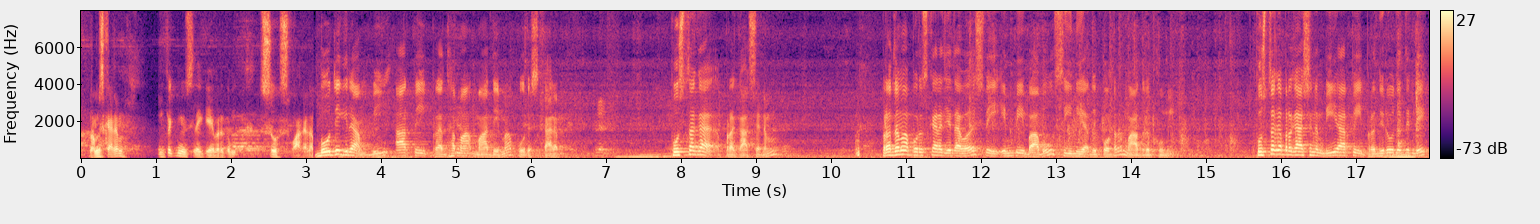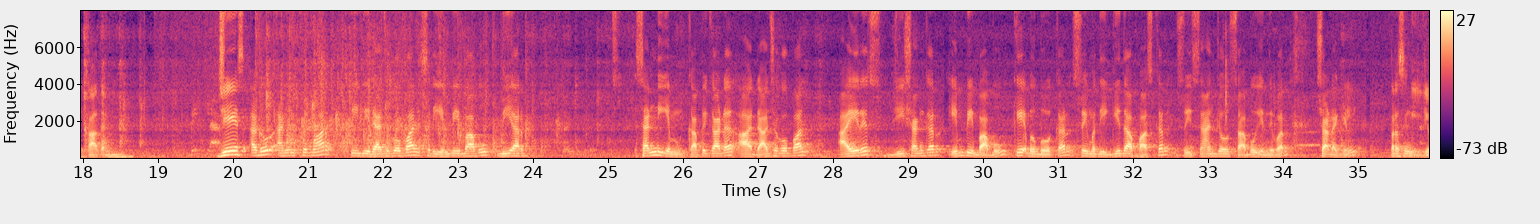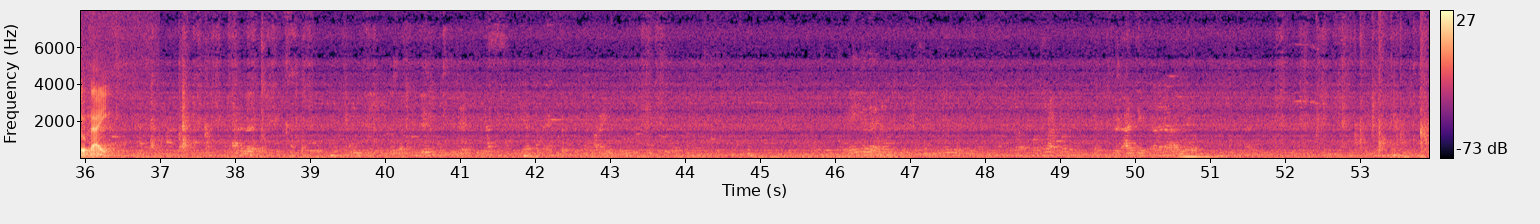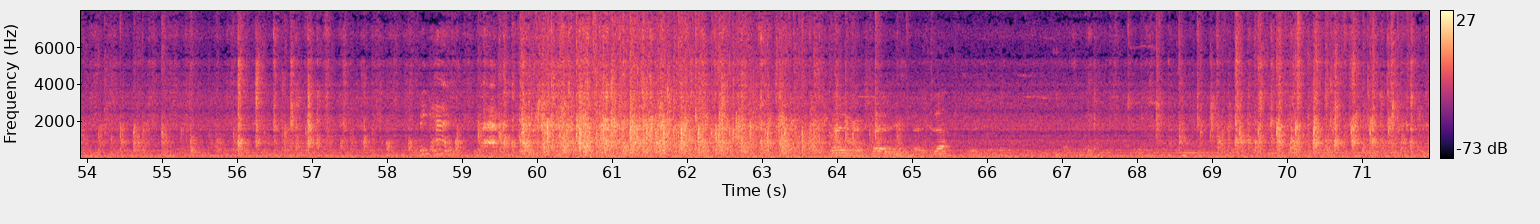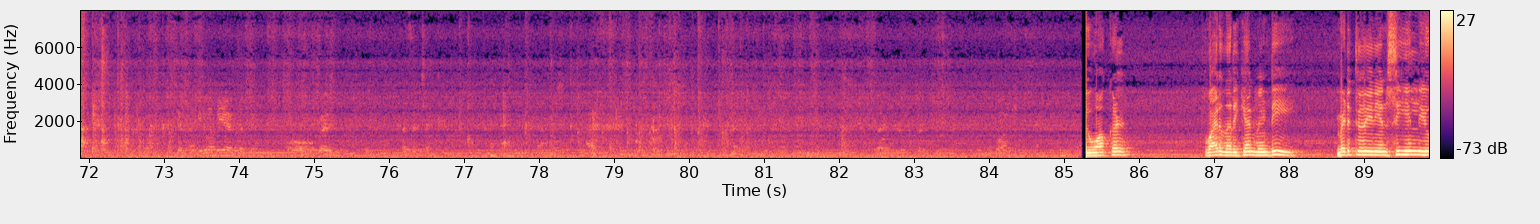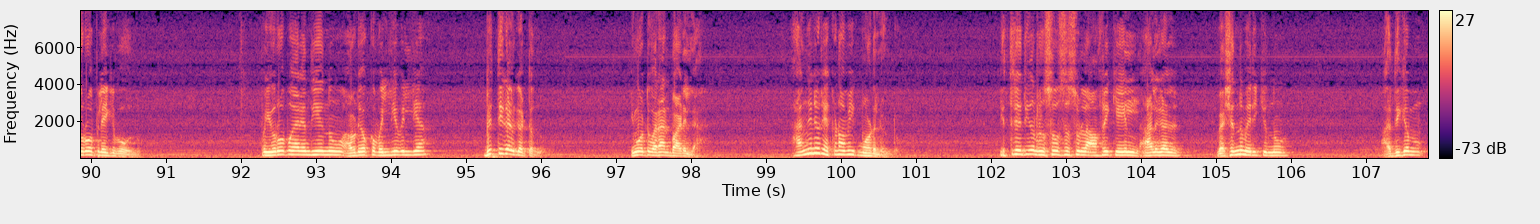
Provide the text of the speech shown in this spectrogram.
നമസ്കാരം. ഇൻഫെക്ട് ന്യൂസിലേക്ക് ഏവർക്കും സുസ്വാഗതം. ബോധിഗ്രാം ബി ആർ പി പ്രഥമ മാധ്യമ പുരസ്കാരം. പുസ്തക പ്രകാശനം. പ്രഥമ പുരസ്കാര ജേതാവ് Shri M P Babu senior reporter Mathrubhumi. പുസ്തക പ്രകാശനം ബി ആർ പി പ്രതിരോധത്തിന്റെ കാതൽ. J S Adoor Anilkumar P V Rajagopal Shri M P Babu B R Sunny M Kappikkad R Rajagopal Iris G Shankar M P Babu K Abubakar Shrimati Geetha Bhaskar Shri Sanjo Sabu എന്നിവർ ചടങ്ങിൽ പ്രസംഗിക്കുകയുണ്ടായി യുവാക്കൾ വയറ് നിറയ്ക്കാൻ വേണ്ടി Mediterranean സീയിൽ യൂറോപ്പിലേക്ക് പോകുന്നു. അപ്പോൾ യൂറോപ്പുകാരെന്ത് ചെയ്യുന്നു? അവിടെയൊക്കെ വലിയ വലിയ ഭിത്തികൾ കെട്ടുന്നു. ഇങ്ങോട്ട് വരാൻ പാടില്ല. അങ്ങനെ ഒരു എക്കണോമിക് മോഡലുണ്ട്. ഇത്രയധികം റിസോഴ്സസ് ഉള്ള ആഫ്രിക്കയിൽ ആളുകൾ വിശന്നു മരിക്കുന്നു. അധികം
